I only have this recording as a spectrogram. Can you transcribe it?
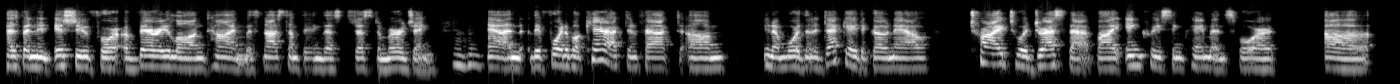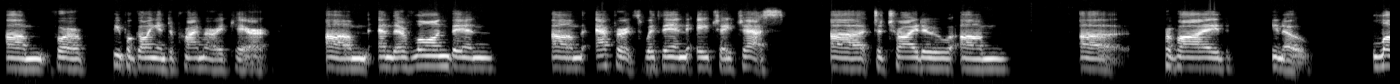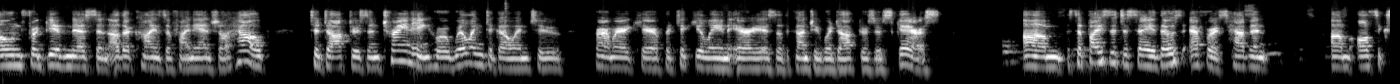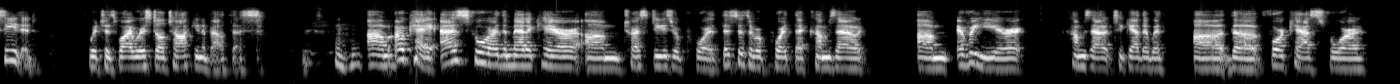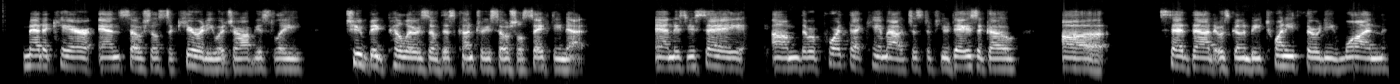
has been an issue for a very long time. It's not something that's just emerging. Mm-hmm. And the Affordable Care Act, in fact, um, you know, more than a decade ago now, tried to address that by increasing payments for uh, um, for people going into primary care. Um, and there have long been um, efforts within HHS uh, to try to um, uh, provide, you know, loan forgiveness and other kinds of financial help to doctors in training who are willing to go into primary care, particularly in areas of the country where doctors are scarce. Um, suffice it to say, those efforts haven't um, all succeeded, which is why we're still talking about this. Mm-hmm. Um, okay, as for the Medicare um, trustees report, this is a report that comes out um, every year. It comes out together with uh, the forecast for Medicare and Social Security, which are obviously two big pillars of this country's social safety net. And as you say, um, the report that came out just a few days ago uh, said that it was going to be 2031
